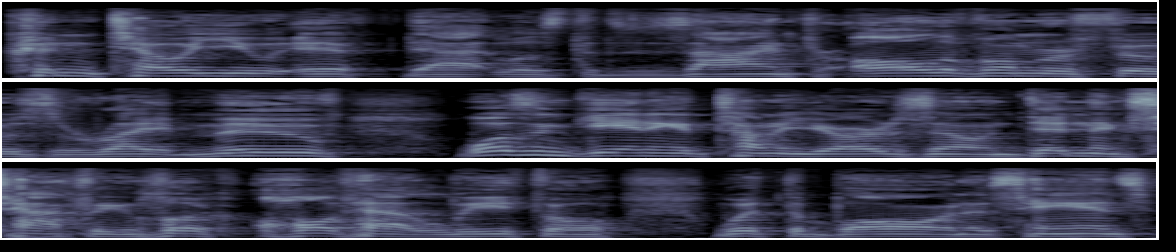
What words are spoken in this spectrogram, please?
Couldn't tell you if that was the design for all of them or if it was the right move. Wasn't gaining a ton of yard zone. Didn't exactly look all that lethal with the ball in his hands.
